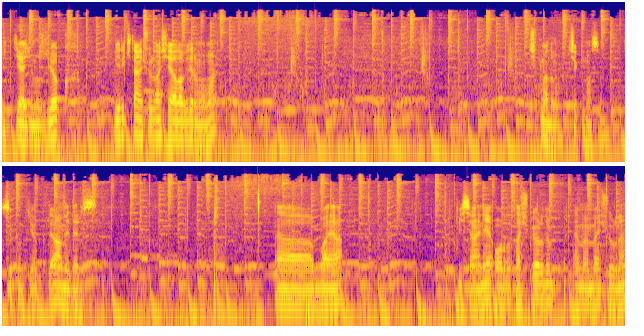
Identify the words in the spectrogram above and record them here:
İhtiyacımız yok. Bir iki tane şuradan şey alabilirim ama. Çıkmadı mı? Çıkmasın. Sıkıntı yok. Devam ederiz. Ee, bayağı bir saniye orada taş gördüm. Hemen ben şuradan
